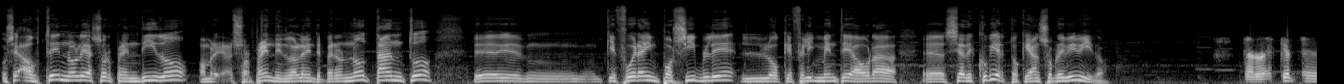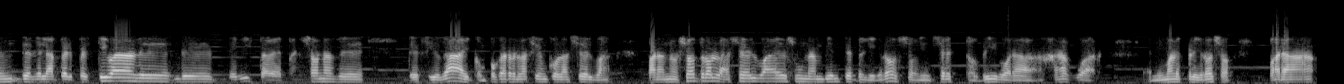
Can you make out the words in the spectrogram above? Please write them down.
O sea, a usted no le ha sorprendido, hombre, sorprende indudablemente, pero no tanto eh, que fuera imposible lo que felizmente ahora eh, se ha descubierto, que han sobrevivido. Claro, es que eh, desde la perspectiva de, de, vista de personas de, de ciudad y con poca relación con la selva, para nosotros la selva es un ambiente peligroso, insectos, víboras, jaguar, animales peligrosos. Para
